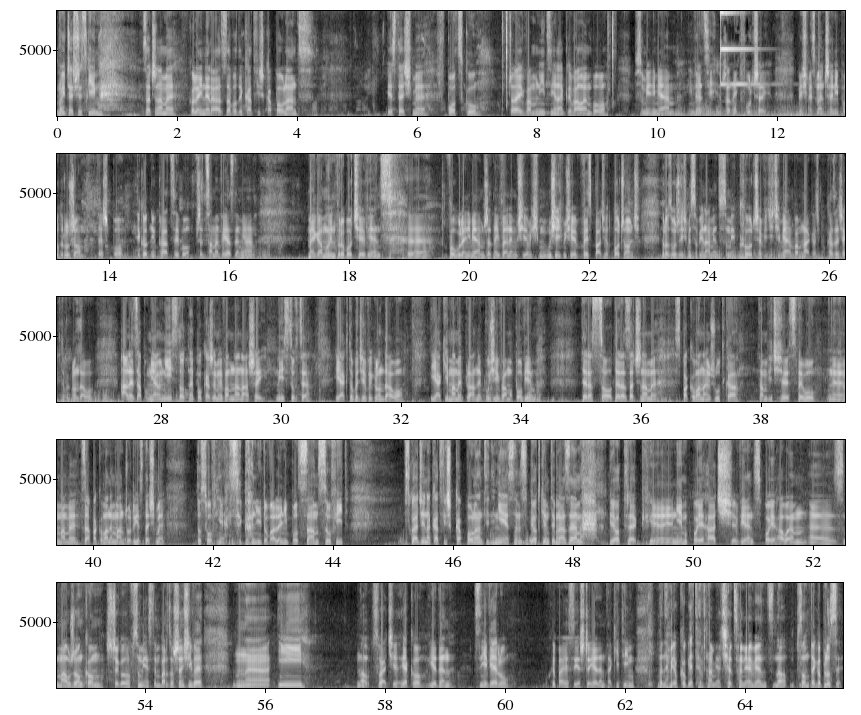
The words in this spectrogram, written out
No i cześć wszystkim. Zaczynamy kolejny raz zawody Catfish Cup Poland. Jesteśmy w Płocku. Wczoraj wam nic nie nagrywałem, bo w sumie nie miałem inwencji żadnej twórczej. Byliśmy zmęczeni podróżą, też po tygodniu pracy, bo przed samym wyjazdem miałem mega młyn w robocie, więc e, w ogóle nie miałem żadnej weny. Musieliśmy, musieliśmy się wyspać, odpocząć. Rozłożyliśmy sobie namiot. W sumie, kurczę, widzicie, miałem wam nagrać, pokazać, jak to wyglądało. Ale zapomniałem, nieistotne, pokażemy wam na naszej miejscówce, jak to będzie wyglądało, jakie mamy plany, później wam opowiem. Teraz co? Teraz zaczynamy spakowana już łódka. Tam widzicie z tyłu e, mamy zapakowany manżur. Jesteśmy dosłownie jak cygani dowaleni po sam sufit. W składzie na Catfish Cup Poland nie jestem z Piotrkiem tym razem. Piotrek e, nie mógł pojechać, więc pojechałem e, z małżonką, z czego w sumie jestem bardzo szczęśliwy. Mm, e, I no słuchajcie, jako jeden z niewielu, chyba jest jeszcze jeden taki team, będę miał kobietę w namiocie, co nie? Więc no, są tego plusy.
